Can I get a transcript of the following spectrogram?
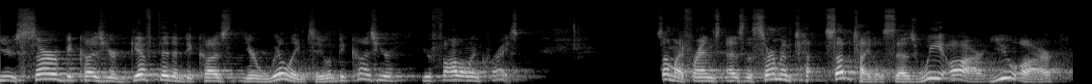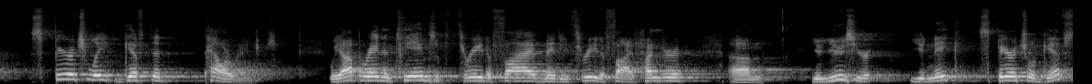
You serve because you're gifted and because you're willing to and because you're, you're following Christ. So, my friends, as the sermon t- subtitle says, we are, you are spiritually gifted Power Rangers. We operate in teams of three to five, maybe three to 500. Um, you use your unique spiritual gifts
